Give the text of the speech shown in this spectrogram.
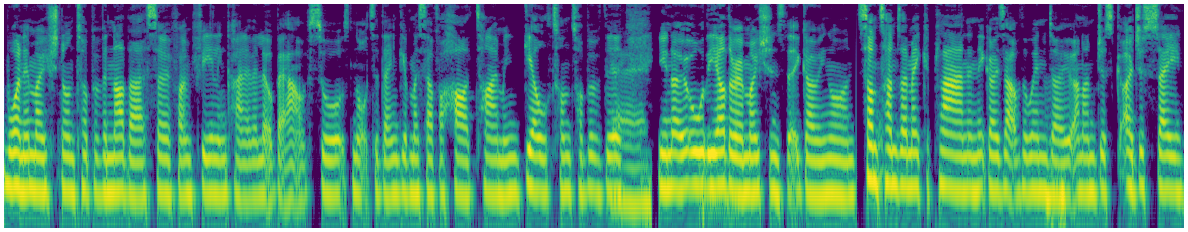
one emotion on top of another. So if I'm feeling kind of a little bit out of sorts, not to then give myself a hard time and guilt on top of the Yeah. you know all the other emotions that are going on sometimes i make a plan and it goes out of the window and i'm just i just say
